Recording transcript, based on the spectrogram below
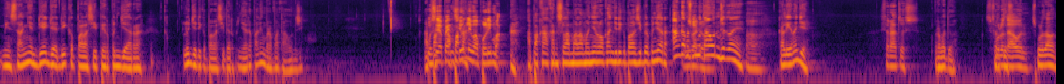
misalnya dia jadi kepala sipir penjara. Lu jadi kepala sipir penjara paling berapa tahun sih? Apa- Usia pensiun apakah, 55. ah, apakah akan selama-lamanya lo akan jadi kepala sipir penjara? Anggap Enggak 10 dong. tahun ceritanya. Ah. Kalian aja. 100. Berapa tuh? 10 tahun. 10 tahun.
